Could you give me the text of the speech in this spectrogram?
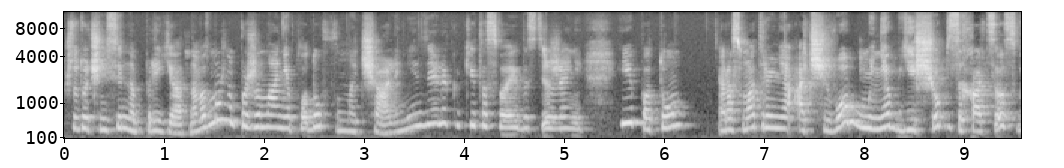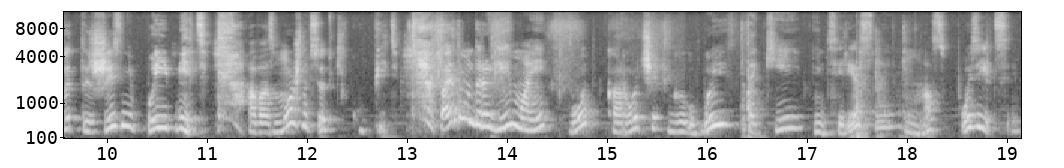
что-то очень сильно приятно. Возможно, пожелание плодов в начале недели, какие-то своих достижений, и потом рассматривание, а чего бы мне еще захотелось в этой жизни поиметь, а возможно все-таки купить. Поэтому, дорогие мои, вот, короче, голубые такие интересные у нас позиции.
